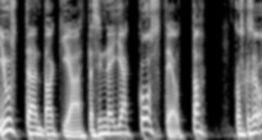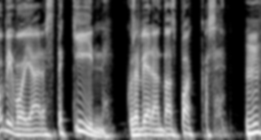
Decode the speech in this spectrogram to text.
Just tämän takia, että sinne ei jää kosteutta, koska se ovi voi jäädä sitten kiinni, kun se viedään taas pakkaseen. Mm?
